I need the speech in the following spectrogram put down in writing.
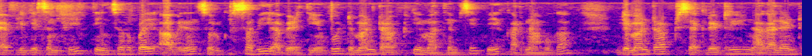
एप्लीकेशन फ़ी तीन सौ रुपये आवेदन शुल्क सभी अभ्यर्थियों को डिमांड ड्राफ्ट के माध्यम से पे करना होगा। Demand draft secretary, Nagaland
